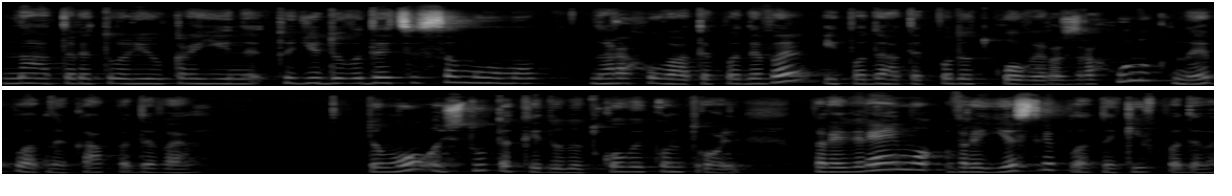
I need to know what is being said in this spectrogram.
на території України, тоді доведеться самому нарахувати ПДВ і подати податковий розрахунок неплатника ПДВ. Тому ось тут такий додатковий контроль. Перевіряємо в реєстрі платників ПДВ.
